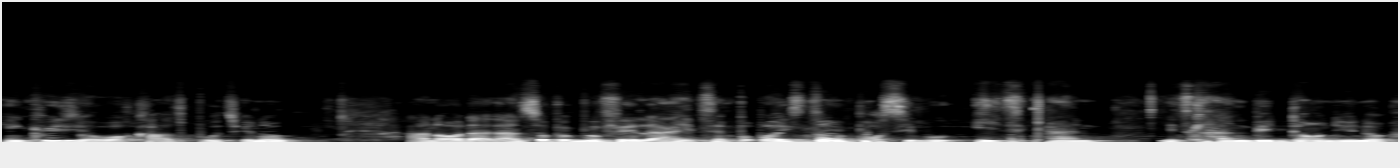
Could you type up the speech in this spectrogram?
increase your work output, you know, and all that. And so people feel like it's impossible, but it's not impossible. It can, it can be done, you know,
